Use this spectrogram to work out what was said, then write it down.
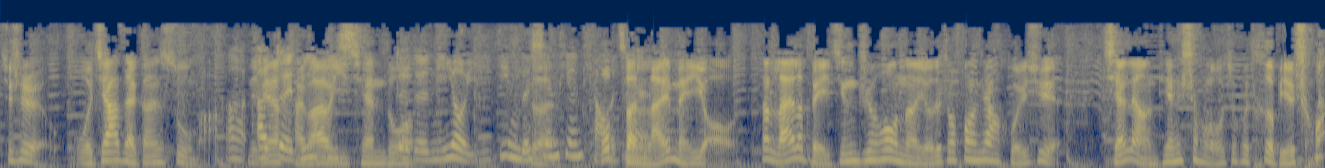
就是我家在甘肃嘛，那边海拔有一千多，对对，你有一定的先天条件。我本来没有，但来了北京之后呢，有的时候放假回去。前两天上楼就会特别喘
